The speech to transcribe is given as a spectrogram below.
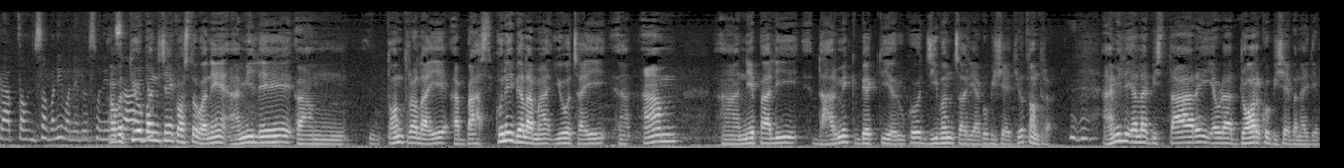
प्राप्त हुन्छ पनि भनेर सुनिन्छ अब त्यो? पनि चाहिँ कस्तो भने हामीले तन्त्रलाई बास कुनै बेलामा यो चाहिँ आम नेपाली धार्मिक व्यक्तिहरूको जीवनचर्याको विषय थियो तन्त्र हामीले यसलाई बिस्तारै एउटा डरको विषय बनाइदियौँ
